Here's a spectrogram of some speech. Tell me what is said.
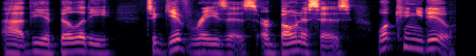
uh, the ability to give raises or bonuses, what can you do?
